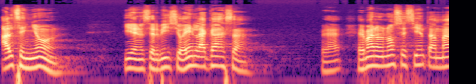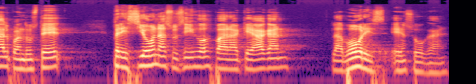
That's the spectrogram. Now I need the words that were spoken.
al Señor y en el servicio en la casa. Hermano, no se sienta mal cuando usted presiona a sus hijos para que hagan labores en su hogar,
